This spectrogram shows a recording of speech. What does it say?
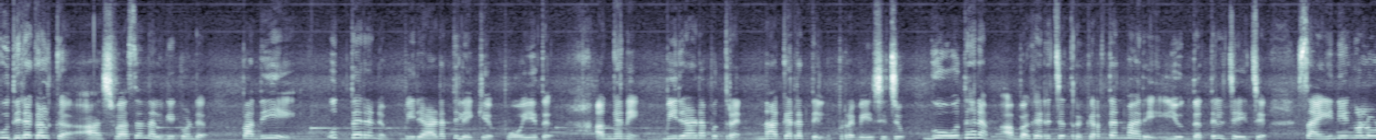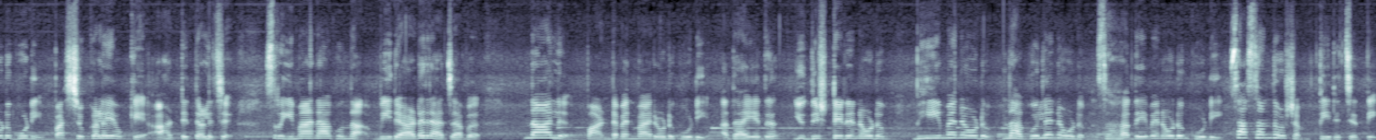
കുതിരകൾക്ക് ആശ്വാസം നൽകിക്കൊണ്ട് പതിയെ ഉത്തരനും വിരാടത്തിലേക്ക് പോയത്. അങ്ങനെ വിരാടപുത്രൻ നഗരത്തിൽ പ്രവേശിച്ചു. ഗോധനം അപഹരിച്ച തൃകർത്തന്മാരെ യുദ്ധത്തിൽ ജയിച്ച് സൈന്യങ്ങളോടുകൂടി പശുക്കളെയൊക്കെ ആട്ടിത്തെളിച്ച് ശ്രീമാനാകുന്ന വിരാട രാജാവ് നാല് പാണ്ഡവന്മാരോടുകൂടി അതായത് യുധിഷ്ഠിരനോടും ഭീമനോടും നകുലനോടും സഹദേവനോടും കൂടി സസന്തോഷം തിരിച്ചെത്തി.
